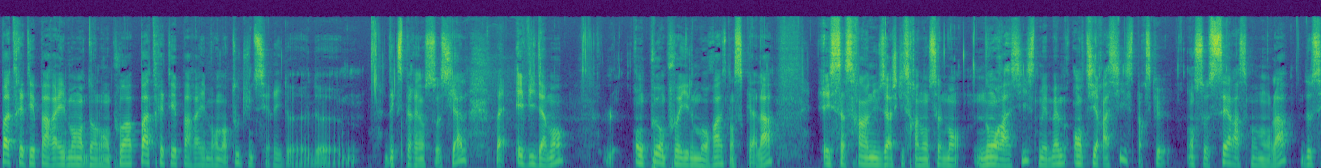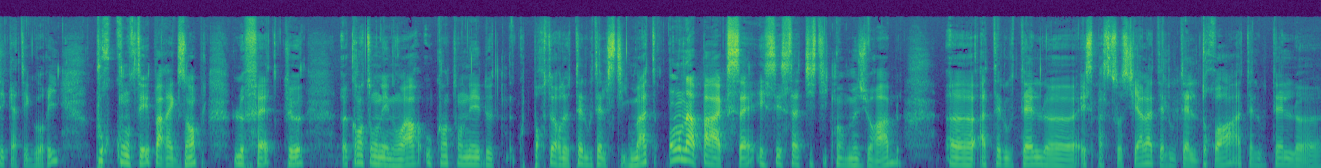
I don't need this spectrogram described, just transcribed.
pas traité pareillement dans l'emploi, pas traité pareillement dans toute une série de- de- d'expériences sociales, ben, évidemment, on peut employer le mot race dans ce cas-là, et ça sera un usage qui sera non seulement non raciste, mais même antiraciste, parce qu'on se sert à ce moment-là de ces catégories pour compter, par exemple, le fait que euh, quand on est noir ou quand on est porteur de tel ou tel stigmate, on n'a pas accès, et c'est statistiquement mesurable, à tel ou tel euh, espace social, à tel ou tel droit, à tel ou tel, euh,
